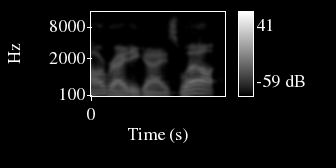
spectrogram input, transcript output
Alrighty, guys. Well,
